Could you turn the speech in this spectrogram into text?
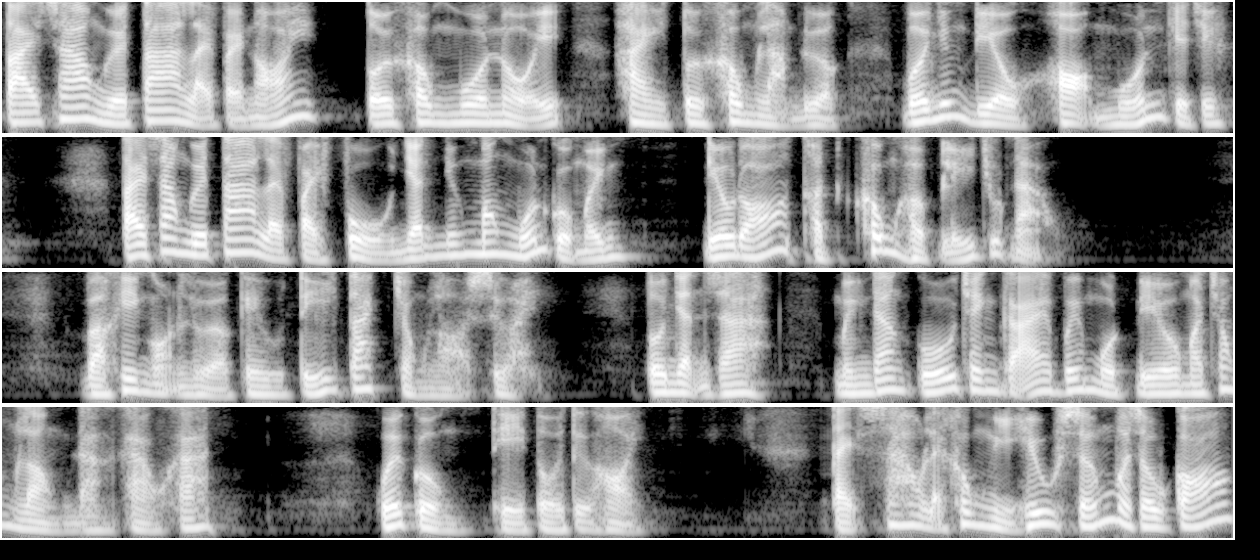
tại sao người ta lại phải nói, tôi không mua nổi hay tôi không làm được với những điều họ muốn kia chứ tại sao người ta lại phải phủ nhận những mong muốn của mình? Điều đó thật không hợp lý chút nào. Và khi ngọn lửa kêu tí tách trong lò sưởi, tôi nhận ra mình đang cố tranh cãi với một điều mà trong lòng đang khao khát. Cuối cùng thì tôi tự hỏi, tại sao lại không nghỉ hưu sớm và giàu có?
